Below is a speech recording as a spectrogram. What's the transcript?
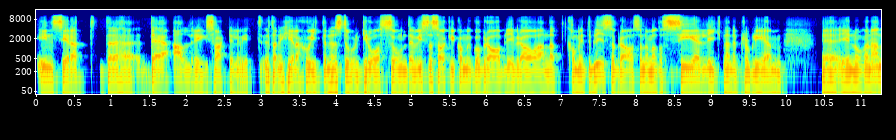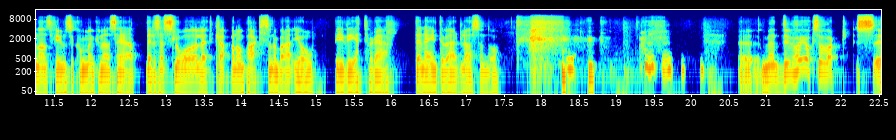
inser att det, här, det är aldrig svart eller vitt, utan hela skiten är en stor gråzon där vissa saker kommer gå bra och bli bra och annat kommer inte bli så bra. Så när man då ser liknande problem i någon annans film så kommer man kunna säga, eller så här, slå eller klappa någon på axeln och bara jo, vi vet hur det är. Den är inte värdelös ändå. Eh, Men du har ju också varit eh,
